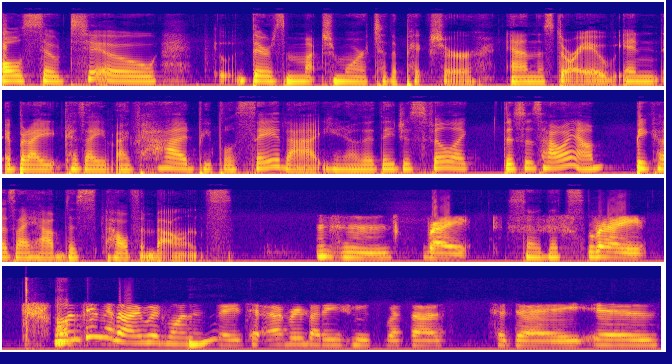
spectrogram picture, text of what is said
also too there's much more to the picture and the story and but i because i i've had people say that you know that they just feel like this is how i am because i have this health imbalance Mhm. Right. so that's Right. One thing that I would want to mhm. say to everybody who's with us today is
